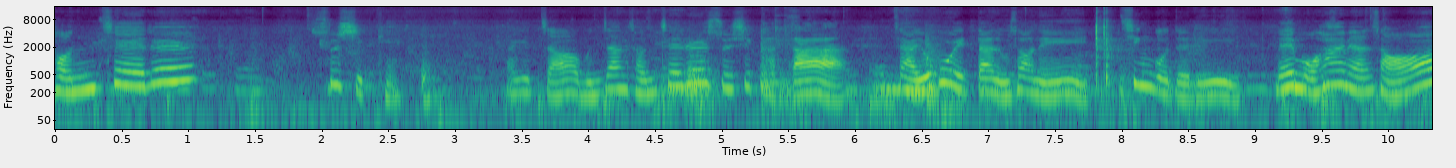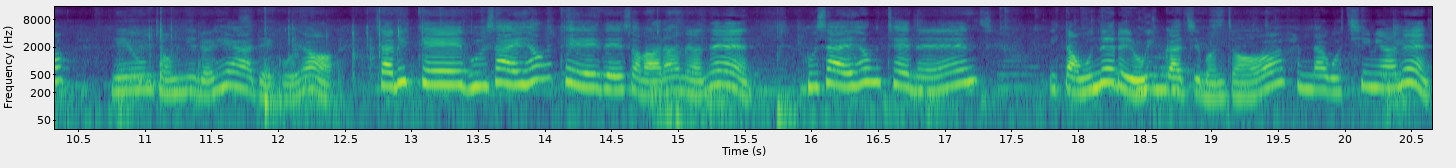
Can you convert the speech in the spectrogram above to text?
전체를 수식해. 알겠죠? 문장 전체를 수식한다. 자, 요거 일단 우선에 친구들이 메모하면서 내용 정리를 해야 되고요. 자, 밑에 부사의 형태에 대해서 말하면은 부사의 형태는 일단 오늘은 여기까지 먼저 한다고 치면은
